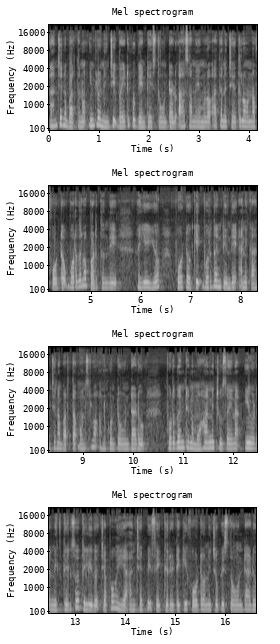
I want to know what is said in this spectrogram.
కాంచన భర్తను ఇంట్లో నుంచి బయటకు గెంటేస్తూ ఉంటాడు. ఆ సమయంలో అతని చేతిలో ఉన్న ఫోటో బురదలో పడుతుంది. అయ్యయ్యో ఫోటోకి బురదంటిందే అని కాంచన భర్త మనసులో అనుకుంటూ ఉంటాడు. బురదంటిన మొహాన్ని చూసైనా ఈవిడ నీకు తెలుసో తెలీదో చెప్పవయ్యా అని చెప్పి సెక్యూరిటీకి ఫోటోని చూపిస్తూ ఉంటాడు.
